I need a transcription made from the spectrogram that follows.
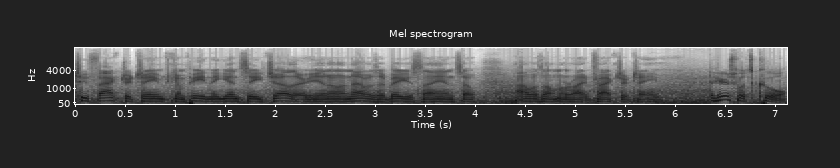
two factory teams competing against each other, you know, and that was the biggest thing. And so I was on the right factory team. But here's what's cool.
